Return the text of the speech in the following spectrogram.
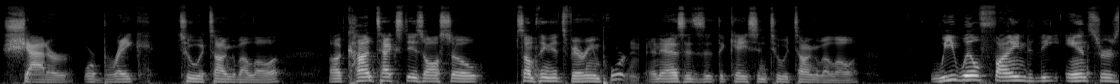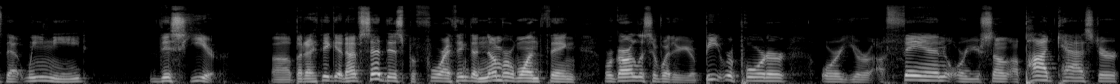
shatter or break Tua Tagovailoa. Uh, context is also something that's very important, and as is the case in Tua Tagovailoa, we will find the answers that we need this year. Uh, but I think, and I've said this before, I think the number one thing, regardless of whether you're a beat reporter or you're a fan or you're some a podcaster,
